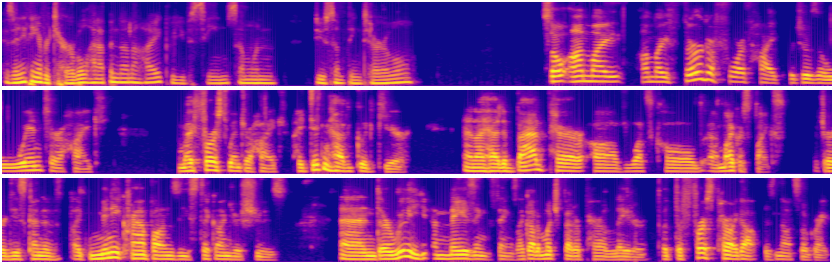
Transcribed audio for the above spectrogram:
Has anything ever terrible happened on a hike or you've seen someone do something terrible? So on my on my third or fourth hike, which was a winter hike, my first winter hike, I didn't have good gear. And I had a bad pair of what's called uh, microspikes, which are these kind of like mini crampons you stick on your shoes. And they're really amazing things. I got a much better pair later, but the first pair I got was not so great.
